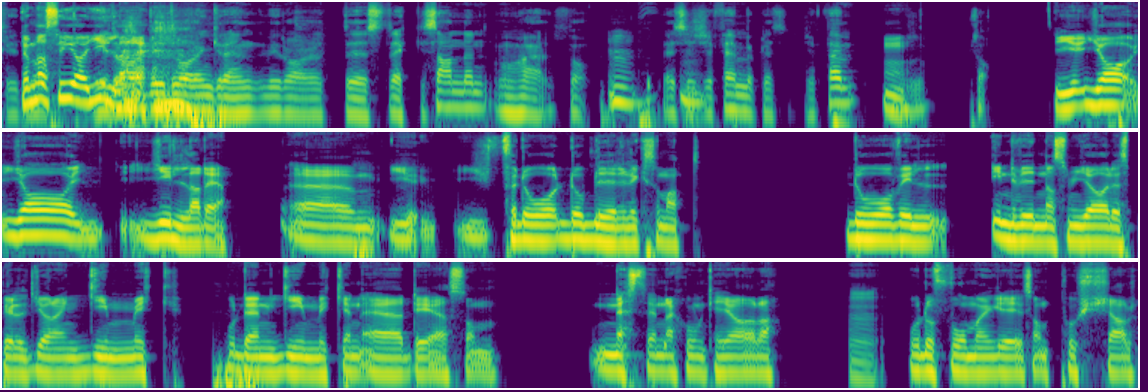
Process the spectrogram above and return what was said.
Vi, ja, drar, men alltså jag vi, gillar drar, det. vi drar en gräns, vi drar ett eh, streck i sanden och här så. Mm. Playstation 5 är Playstation 5. Mm. så. Jag, jag gillar det. Ju- för då, då blir det liksom att då vill individerna som gör det spelet göra en gimmick och den gimmicken är det som nästa generation kan göra. Mm. Och då får man grejer som pushar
